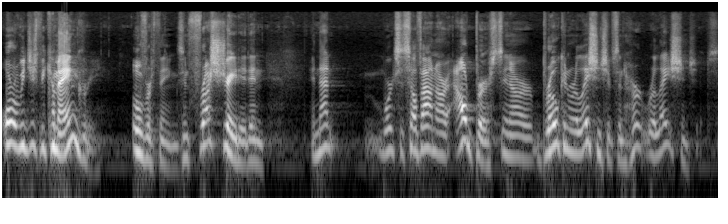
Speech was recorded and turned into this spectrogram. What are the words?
Or we just become angry over things and frustrated, and, and that works itself out in our outbursts, in our broken relationships and hurt relationships.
